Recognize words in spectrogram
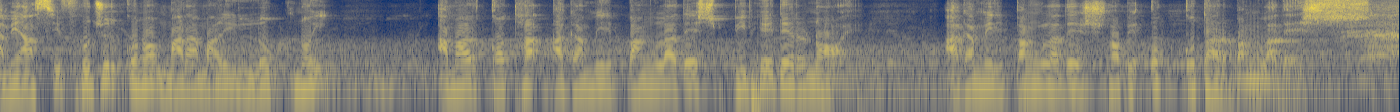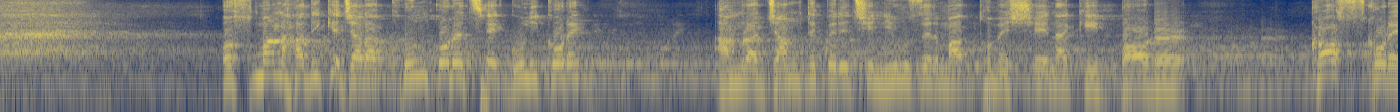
আমি আসিফ হুজুর, কোনো মারামারির লোক নই। আমার কথা আগামীর বাংলাদেশ বিভেদের নয়। আগামীর বাংলাদেশ হবে ঐক্যতার বাংলাদেশ। ওসমান হাদিকে যারা খুন করেছে, গুলি করে, আমরা জানতে পেরেছি নিউজের মাধ্যমে সে নাকি বর্ডার ক্রস করে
